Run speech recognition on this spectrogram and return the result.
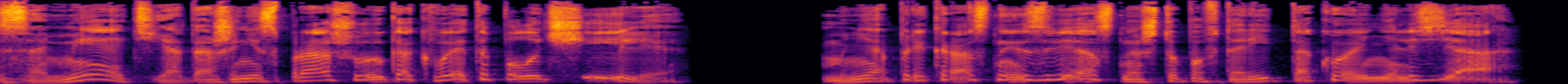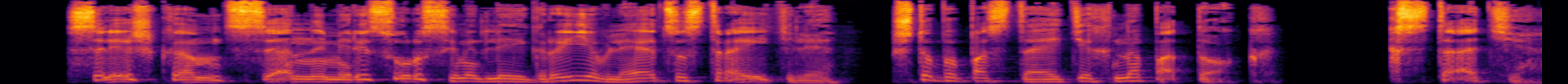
Заметь, я даже не спрашиваю, как вы это получили. Мне прекрасно известно, что повторить такое нельзя. Слишком ценными ресурсами для игры являются строители, чтобы поставить их на поток. Кстати,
